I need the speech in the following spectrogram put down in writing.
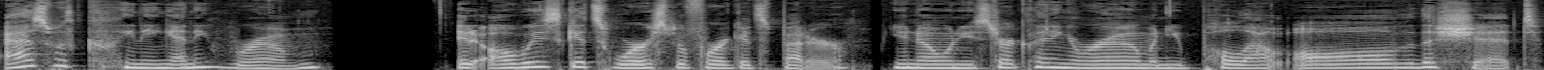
As with cleaning any room, it always gets worse before it gets better. You know, when you start cleaning a room and you pull out all the shit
